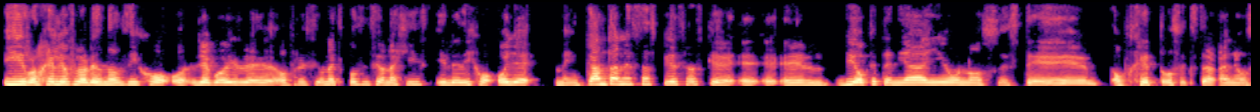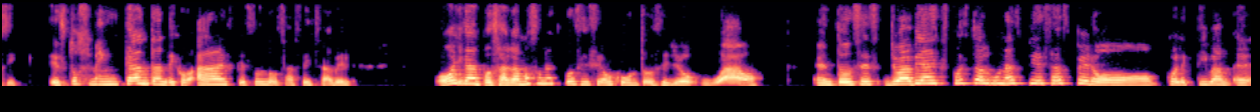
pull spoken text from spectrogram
y Rogelio Flores nos dijo, llegó y le ofreció una exposición a Gis y le dijo, oye, me encantan esas piezas que eh, él vio que tenía ahí unos este, objetos extraños y estos me encantan. Dijo, ah, es que esos los hace Isabel. Oigan, pues hagamos una exposición juntos. Y yo, wow. Entonces, yo había expuesto algunas piezas, pero colectiva, eh,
